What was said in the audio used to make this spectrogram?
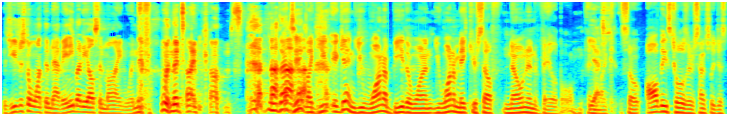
because you just don't want them to have anybody else in mind when the when the time comes. well, that's it. Like you again, you want to be the one. You want to make yourself known and available. And Yes. like so, all these tools are essentially just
